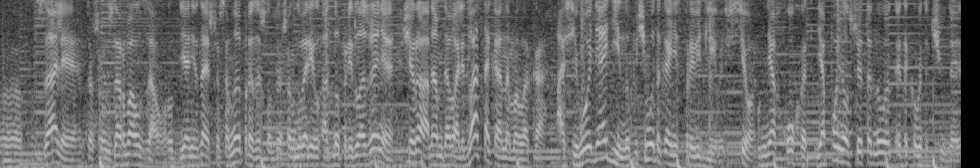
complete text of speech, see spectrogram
в, зале, потому что он взорвал зал. Я не знаю, что со мной произошло, потому что он говорил одно предложение. Вчера нам давали два стакана молока, а сегодня один. Ну почему такая несправедливость? Все, у меня хохот. Я понял, что это, ну, это какое-то чудо.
